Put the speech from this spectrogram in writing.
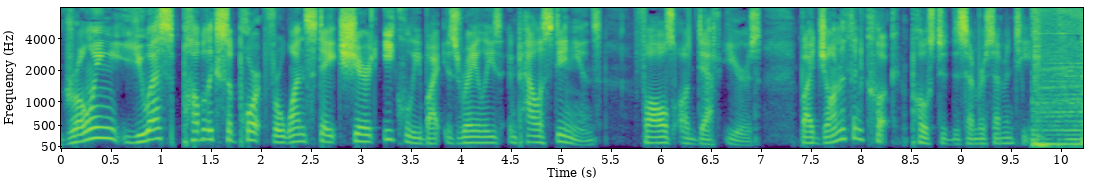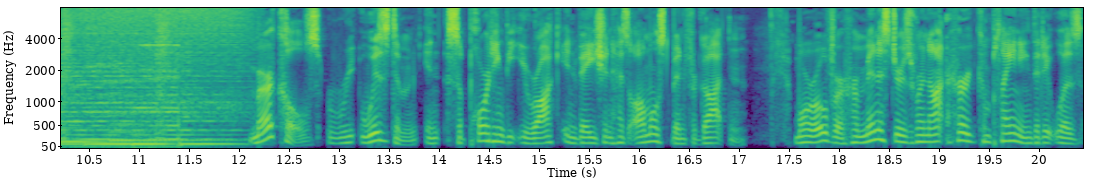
Growing U.S. public support for one state shared equally by Israelis and Palestinians falls on deaf ears by Jonathan Cook, posted December 17. Merkel's re- wisdom in supporting the Iraq invasion has almost been forgotten. Moreover, her ministers were not heard complaining that it was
